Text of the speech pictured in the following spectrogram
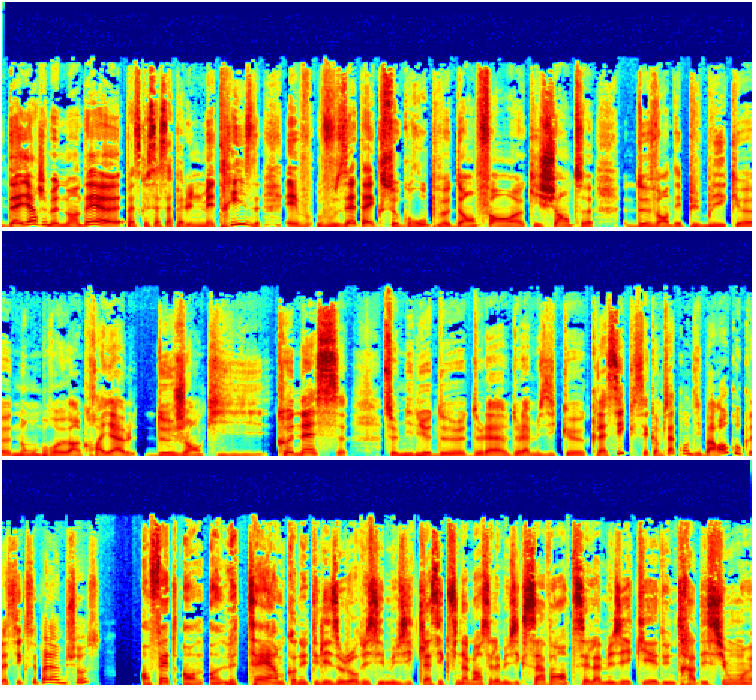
D'ailleurs, je me demandais, euh, parce que ça s'appelle une maîtrise, et vous êtes avec ce groupe d'enfants euh, qui chantent devant des publics nombreux, incroyables, de gens qui connaissent ce milieu de, de, la, de la musique classique. C'est comme ça qu'on dit baroque ou classique C'est pas la même chose? En fait, le terme qu'on utilise aujourd'hui, c'est musique classique. Finalement, c'est la musique savante. C'est la musique qui est d'une tradition euh,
